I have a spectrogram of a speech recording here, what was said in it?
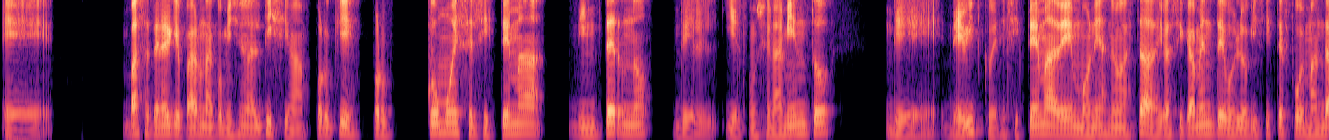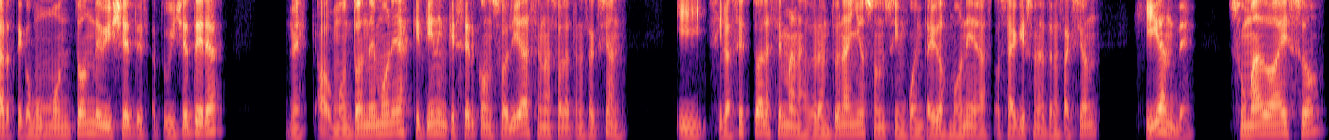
eh, vas a tener que pagar una comisión altísima. ¿Por qué? Por cómo es el sistema interno y el funcionamiento de, Bitcoin, el sistema de monedas no gastadas. Y básicamente vos lo que hiciste fue mandarte como un montón de billetes a tu billetera es un montón de monedas que tienen que ser consolidadas en una sola transacción. Y si lo haces todas las semanas durante un año, son 52 monedas. O sea que es una transacción gigante. Sumado a eso,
